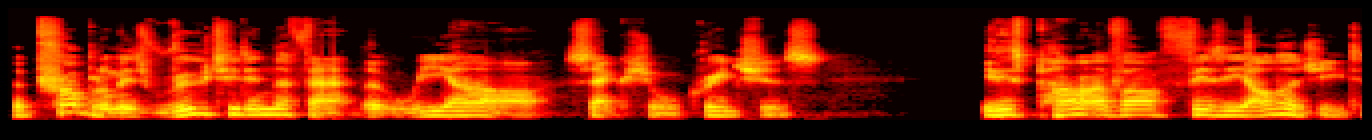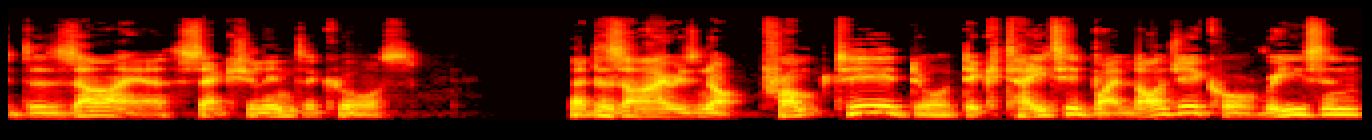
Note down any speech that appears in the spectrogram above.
The problem is rooted in the fact that we are sexual creatures. It is part of our physiology to desire sexual intercourse. That desire is not prompted or dictated by logic or reason,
